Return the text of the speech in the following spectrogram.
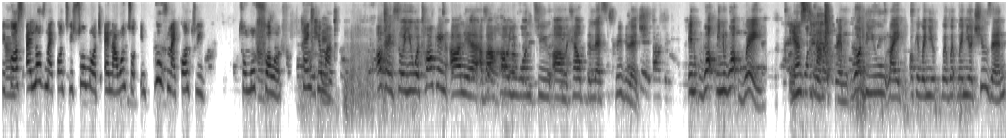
because I love my country so much and I want to improve my country to move forward. Thank you, ma'am. Okay, so you were talking earlier about how you want to um, help the less privileged. In what in what way? Yes, you want to help them. What do you like? Okay, when you when, when- when you're chosen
